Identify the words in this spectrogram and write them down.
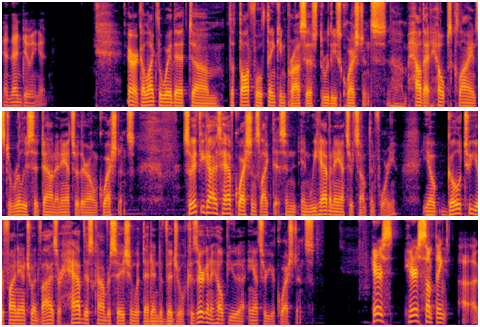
and then doing it. Eric, I like the way that um, the thoughtful thinking process through these questions, um, how that helps clients to really sit down and answer their own questions. So if you guys have questions like this and, and we haven't answered something for you, you know, go to your financial advisor, have this conversation with that individual because they're going to help you to answer your questions. Here's here's something. Uh,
